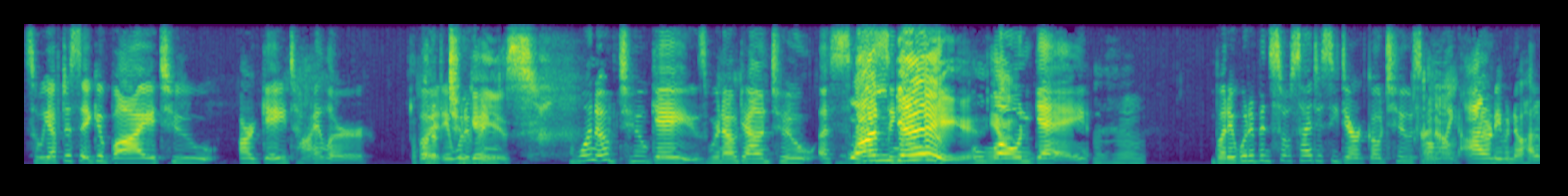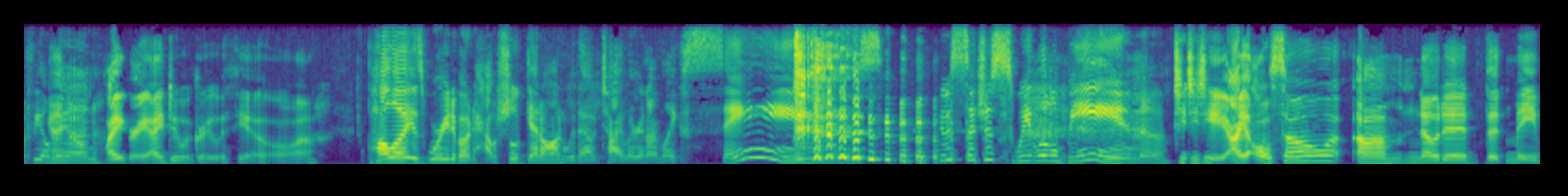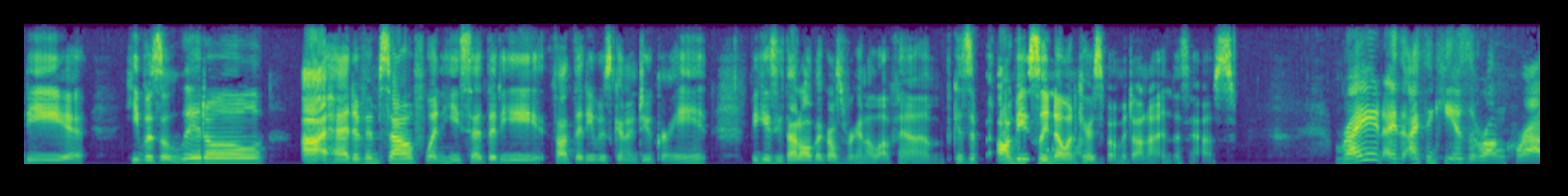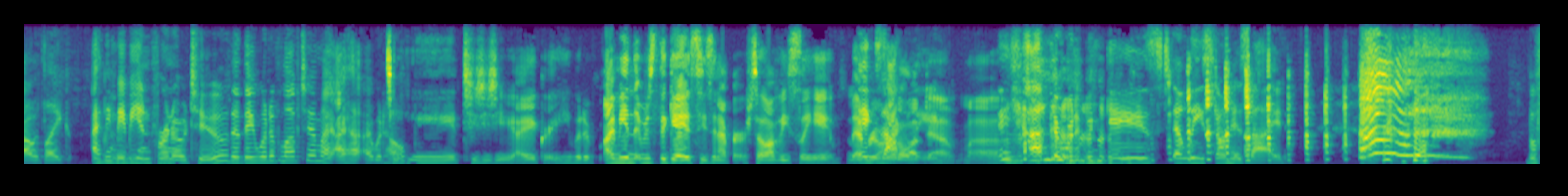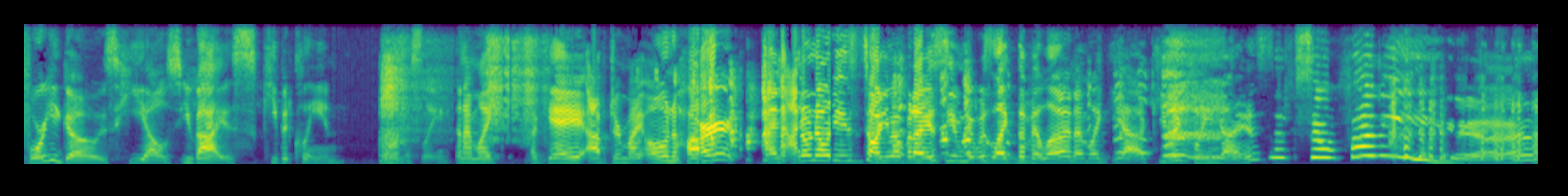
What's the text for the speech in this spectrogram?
So we have to say goodbye to our gay Tyler. One But of it would've been- One of two gays. We're now Mhm. down to a, a One single gay. Yeah. lone gay. Mhm. But it would have been so sad to see Derek go too. So I I'm know. like, I don't even know how to feel, I know. man. I agree. I do agree with you. Uh, Paula is worried about how she'll get on without Tyler, and I'm like, same. he was such a sweet little bean. TTT. I also um, noted that maybe he was a little uh, ahead of himself when he said that he thought that he was going to do great because he thought all the girls were going to love him. Because obviously, no one cares about Madonna in this house. Right? I, I think he is the wrong crowd. Like, I think Mhm. maybe Inferno too that they would have loved him. I I, I would hope. TTT, I agree. He would have. I mean, it was the gayest season ever, so obviously everyone would have loved him. Uh, yeah, there would have been gays at least on his side. Before he goes, he yells, "You guys, keep it clean." Honestly, and I'm like a gay after my own heart, and I don't know what he's talking about, but I assumed it was like the villa, and I'm like, yeah, keep it clean, guys. That's so funny. yeah.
